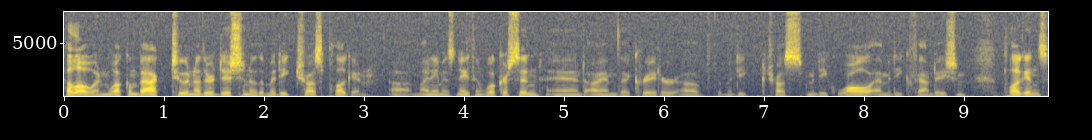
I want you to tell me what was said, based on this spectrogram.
Hello and welcome back to another edition of the Medeek Truss plugin. Uh, my name is Nathan Wilkerson and I am the creator of the Medeek Truss Medeek Wall and Medeek Foundation plugins.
